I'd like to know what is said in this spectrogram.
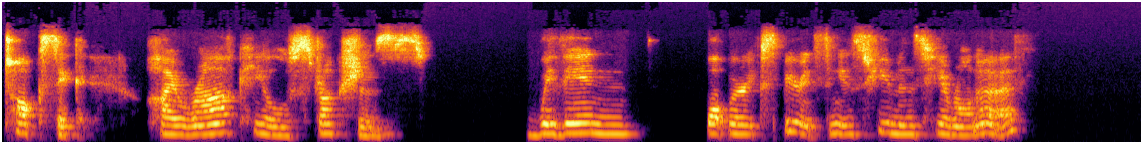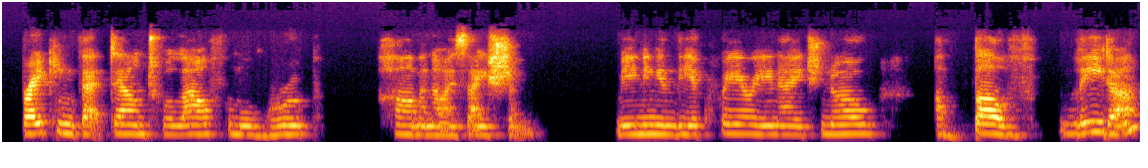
toxic, hierarchical structures within what we're experiencing as humans here on Earth, breaking that down to allow for more group harmonization meaning in the Aquarian age, no above leader,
